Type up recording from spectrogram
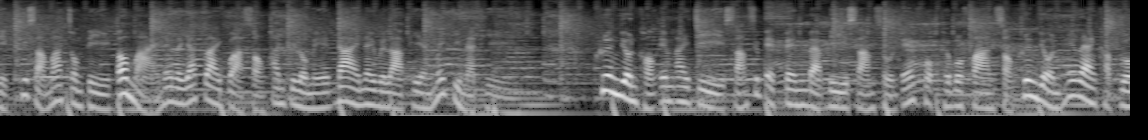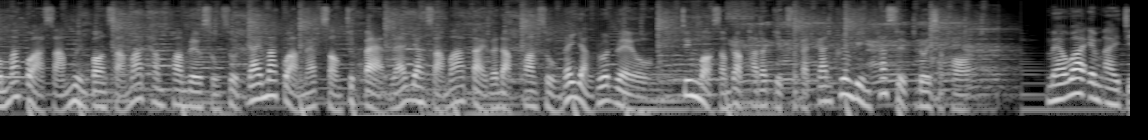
นิกที่สามารถโจมตีเป้าหมายในระยะไกลกว่า 2,000 กิโลเมตรได้ในเวลาเพียงไม่กี่นาที เครื่องยนต์ของ MiG 31 เป็นแบบ D30F6 Turbofan 2 เครื่องยนต์ให้แรงขับรวมมากกว่า 30,000 ปอนด์ สามารถทำความเร็วสูงสุดได้มากกว่า Mach 2.8 และยังสามารถไต่ระดับความสูงได้อย่างรวดเร็ว จึงเหมาะสำหรับภารกิจสกัดกั้นเครื่องบินข้าศึกโดยเฉพาะ แม้ว่า MiG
